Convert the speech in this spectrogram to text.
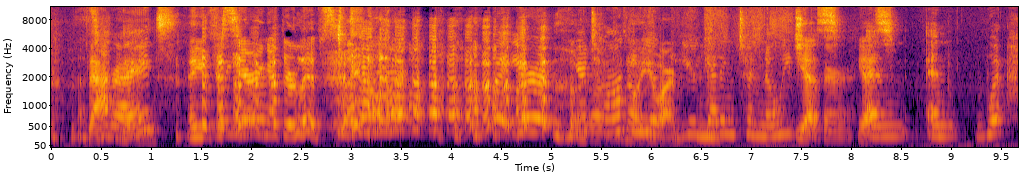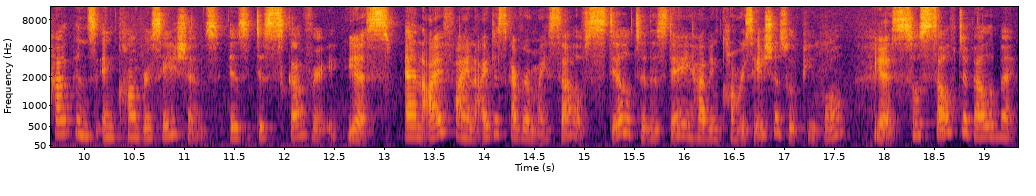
that Right? thing. and you're just staring at their lips. but you're you're talking. no, you you're, are. You're getting to know each Yes, other. yes. And and what happens in conversations is discovery. yes, And I find I discover myself still to this day having conversations with people. yes. So self development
